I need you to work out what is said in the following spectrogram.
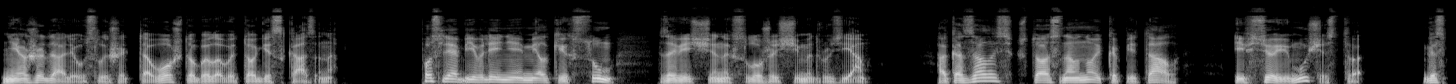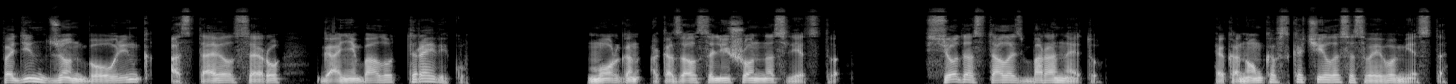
не ожидали услышать того, что было в итоге сказано. После объявления мелких сумм, завещанных служащим и друзьям, оказалось, что основной капитал и все имущество господин Джон Боуринг оставил сэру Ганнибалу Тревику. Морган оказался лишен наследства. Все досталось баронету. Экономка вскочила со своего места.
